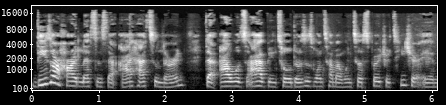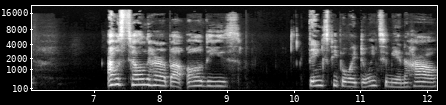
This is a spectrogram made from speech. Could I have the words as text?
these are hard lessons that I had to learn that I was I have been told there was this one time I went to a spiritual teacher and I was telling her about all these things people were doing to me and how,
